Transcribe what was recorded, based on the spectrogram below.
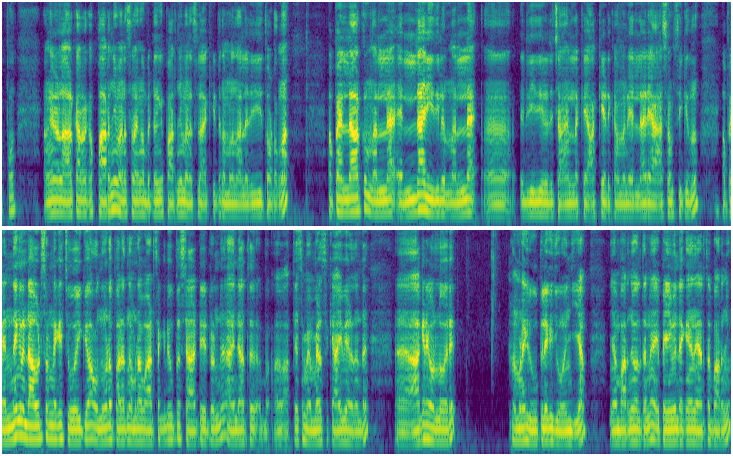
അപ്പോൾ അങ്ങനെയുള്ള ആൾക്കാരൊക്കെ പറഞ്ഞ് മനസ്സിലാക്കാൻ പറ്റുമെങ്കിൽ പറഞ്ഞ് മനസ്സിലാക്കിയിട്ട് നമ്മൾ നല്ല രീതിയിൽ തുടങ്ങുക. അപ്പോൾ എല്ലാവർക്കും നല്ല എല്ലാ രീതിയിലും നല്ല രീതിയിലൊരു ചാനലൊക്കെ ആക്കിയെടുക്കാൻ വേണ്ടി എല്ലാവരെയും ആശംസിക്കുന്നു. അപ്പോൾ എന്തെങ്കിലും ഡൗട്ട്സ് ഉണ്ടെങ്കിൽ ചോദിക്കുക. ഒന്നുകൂടെ പറയാം നമ്മുടെ വാട്സപ്പ് ഗ്രൂപ്പ് സ്റ്റാർട്ട് ചെയ്തിട്ടുണ്ട്. അതിന്റെ അകത്ത് അത്യാവശ്യം മെമ്പേഴ്സൊക്കെ ആയി വരുന്നുണ്ട്. ആഗ്രഹമുള്ളവർ നമ്മുടെ ഗ്രൂപ്പിലേക്ക് ജോയിൻ ചെയ്യാം. ഞാൻ പറഞ്ഞ പോലെ തന്നെ പേയ്മെന്റ് ഒക്കെ ഞാൻ നേരത്തെ പറഞ്ഞു.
